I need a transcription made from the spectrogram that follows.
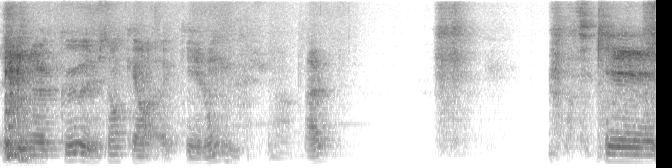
j'ai une queue justement qui est, qui est longue, je suis un mâle. Qui, est,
